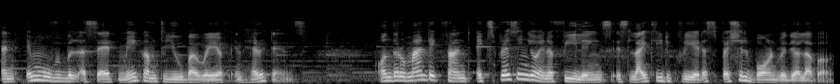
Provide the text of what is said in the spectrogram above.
An immovable asset may come to you by way of inheritance. On the romantic front, expressing your inner feelings is likely to create a special bond with your lover.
